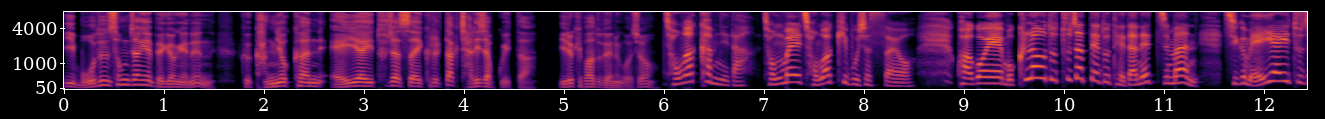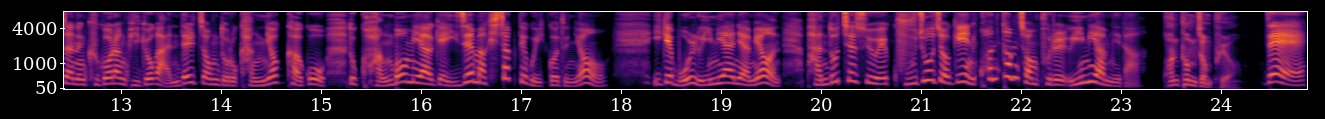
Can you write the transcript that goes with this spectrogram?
이 모든 성장의 배경에는 그 강력한 AI 투자 사이클을 딱 자리 잡고 있다. 이렇게 봐도 되는 거죠? 정확합니다. 정말 정확히 보셨어요. 과거에 뭐 클라우드 투자 때도 대단했지만 지금 AI 투자는 그거랑 비교가 안 될 정도로 강력하고 또 광범위하게 이제 막 시작되고 있거든요. 이게 뭘 의미하냐면 반도체 수요의 구조적인 퀀텀 점프를 의미합니다. 퀀텀 점프요. 네,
